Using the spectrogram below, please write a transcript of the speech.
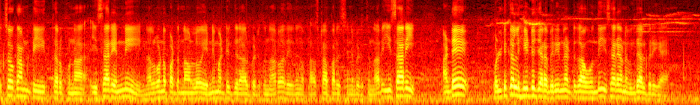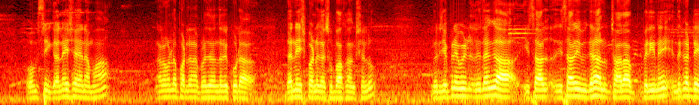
ఉత్సవ కమిటీ తరఫున ఈసారి ఎన్ని నల్గొండ పట్టణంలో ఎన్ని మట్టి విగ్రహాలు పెడుతున్నారు అదేవిధంగా ప్లాస్టర్ పరిస్థితి ఎన్ని పెడుతున్నారు? ఈసారి అంటే పొలిటికల్ హీట్ జర పెరిగినట్టుగా ఉంది ఈసారి ఏమైనా విగ్రహాలు పెరిగాయి? ఓం శ్రీ గణేశాయ నమ. నల్గొండ పట్టణ ప్రజలందరికీ కూడా గణేష్ పండుగ శుభాకాంక్షలు. మీరు చెప్పిన విధంగా ఈసారి ఈసారి విగ్రహాలు చాలా పెరిగినాయి. ఎందుకంటే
